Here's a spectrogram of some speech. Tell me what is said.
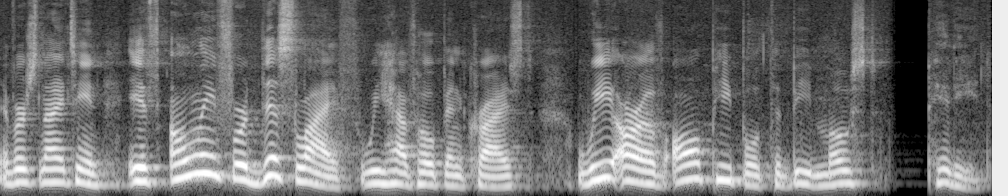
In verse 19, if only for this life we have hope in Christ, we are of all people to be most pitied.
